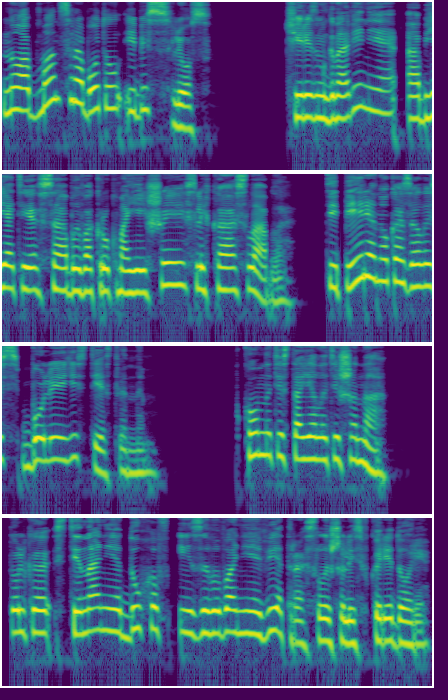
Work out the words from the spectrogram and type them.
Но обман сработал и без слез. Через мгновение объятие Сабы вокруг моей шеи слегка ослабло. Теперь оно казалось более естественным. В комнате стояла тишина, только стенание духов и завывание ветра слышались в коридоре.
